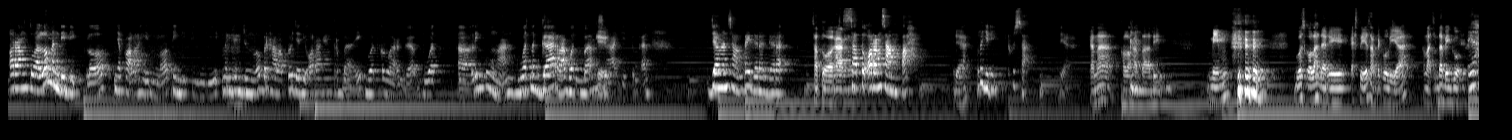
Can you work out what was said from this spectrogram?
orang tua lo mendidik lo nyekolahin lo tinggi tinggi menjunjung lo berharap lo jadi orang yang terbaik buat keluarga buat eh, lingkungan buat negara buat bangsa gitu kan. Jangan sampai gara-gara satu orang. satu orang sampah ya. lo jadi rusak. Ya karena kalau kata di meme gue sekolah dari SD sampai kuliah kena cinta bego Ya,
